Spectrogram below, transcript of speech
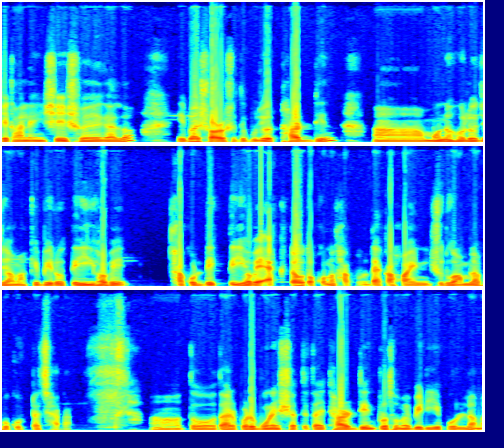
সেখানেই শেষ হয়ে গেল। এবার সরস্বতী পুজোর থার্ড দিন মনে হলো যে আমাকে বেরোতেই হবে, ঠাকুর দেখতেই হবে, একটাও তখনও ঠাকুর দেখা হয়নি, শুধু আমলা পুকুরটা ছাড়া। তো তারপরে বোনের সাথে তাই থার্ড দিন প্রথমে বেরিয়ে পড়লাম,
